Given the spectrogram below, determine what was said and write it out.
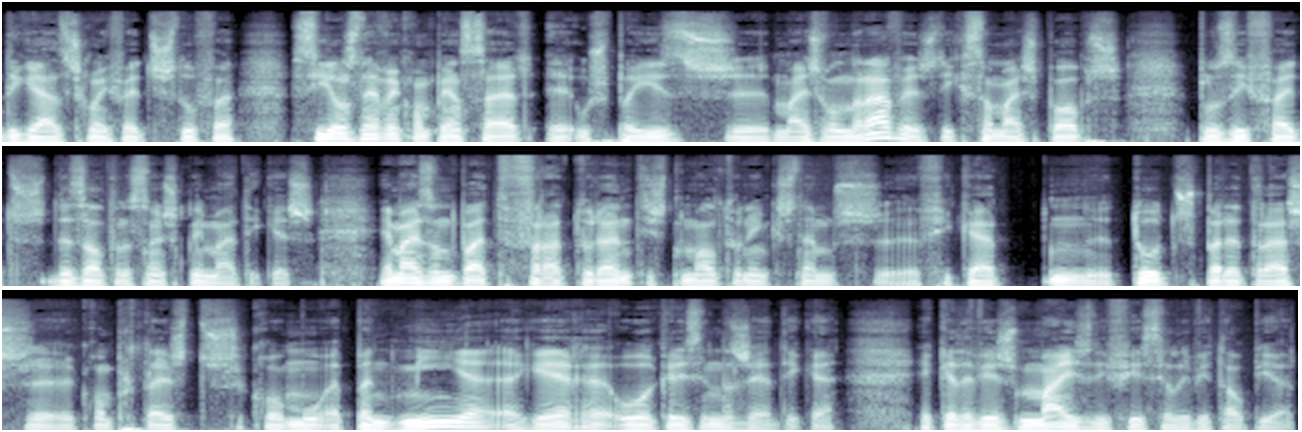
de gases com efeito de estufa, se eles devem compensar eh, os países eh, mais vulneráveis e que são mais pobres pelos efeitos das alterações climáticas. É mais um debate fraturante, isto numa altura em que estamos a ficar todos para trás eh, com pretextos como a pandemia, a guerra ou a crise energética. É cada vez mais difícil evitar o pior.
